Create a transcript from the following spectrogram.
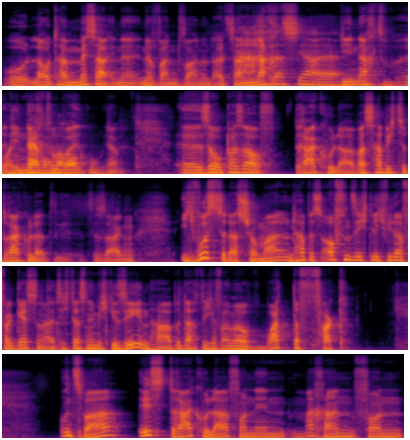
wo lauter Messer in der, in der Wand waren. Und als dann Ach, nachts das, ja, ja. die Nacht, äh, Boah, die die Nacht vorbei. aber auch gut. Ja. Äh, so, pass auf. Dracula. Was habe ich zu Dracula zu sagen? Ich wusste das schon mal und habe es offensichtlich wieder vergessen. Als ich das nämlich gesehen habe, dachte ich auf einmal, what the fuck? Und zwar ist Dracula von den Machern von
